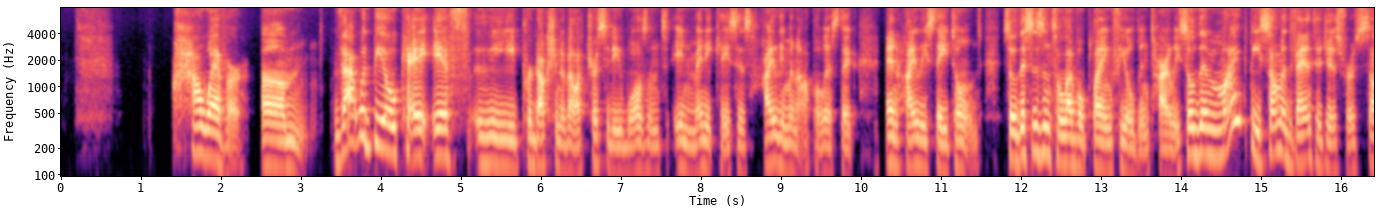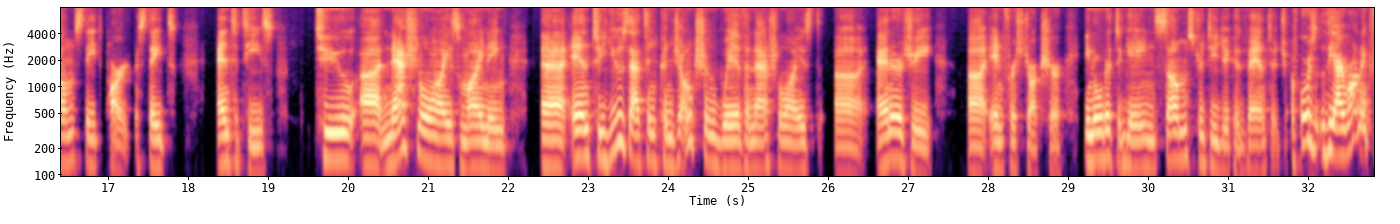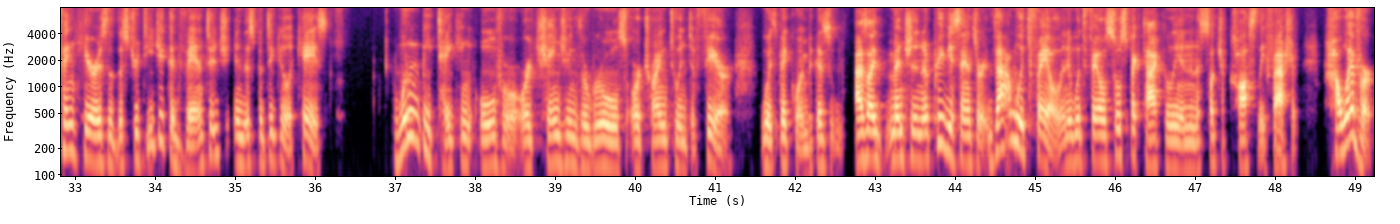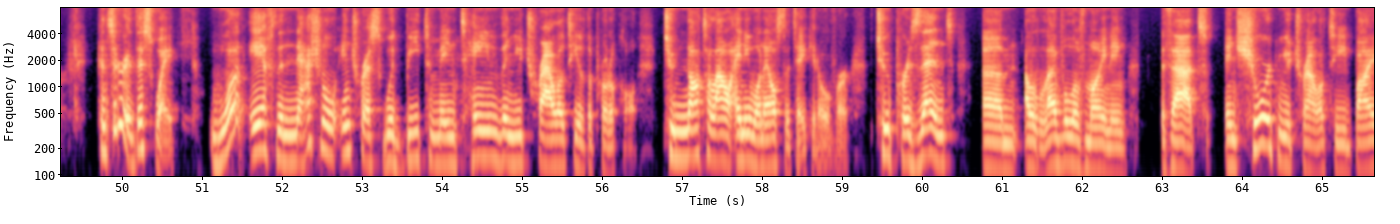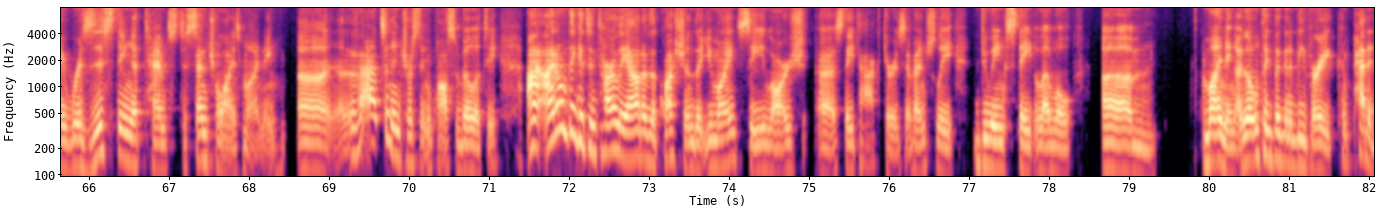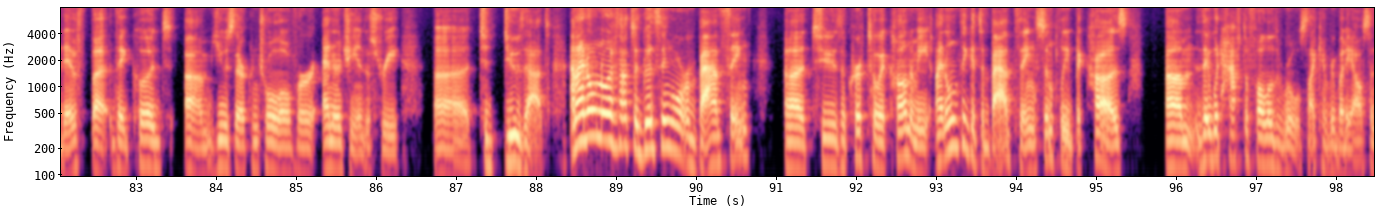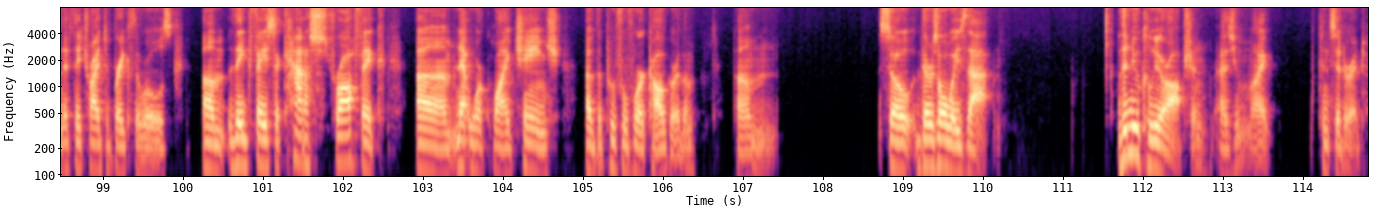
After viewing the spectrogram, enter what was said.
However um, that would be okay if the production of electricity wasn't, in many cases, highly monopolistic and highly state-owned. So this isn't a level playing field entirely. So there might be some advantages for some state part state entities to uh, nationalize mining uh, and to use that in conjunction with a nationalized uh, energy uh, infrastructure in order to gain some strategic advantage. Of course, the ironic thing here is that the strategic advantage in this particular case wouldn't be taking over or changing the rules or trying to interfere with Bitcoin, because as I mentioned in a previous answer, that would fail, and it would fail so spectacularly and in such a costly fashion. However, consider it this way. What if the national interest would be to maintain the neutrality of the protocol, to not allow anyone else to take it over, to present um, a level of mining that ensured neutrality by resisting attempts to centralize mining. Uh, that's an interesting possibility. I, I, don't think it's entirely out of the question that you might see large uh, state actors eventually doing state-level um, mining. I don't think they're going to be very competitive, but they could um, use their control over energy industry uh, to do that. And I don't know if that's a good thing or a bad thing uh, to the crypto economy. I don't think it's a bad thing simply because um, they would have to follow the rules like everybody else. And if they tried to break the rules, um, they'd face a catastrophic um, network-wide change of the proof of work algorithm. Um, so there's always that. The nuclear option, as you might consider it.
